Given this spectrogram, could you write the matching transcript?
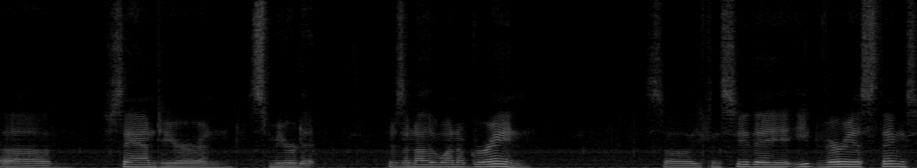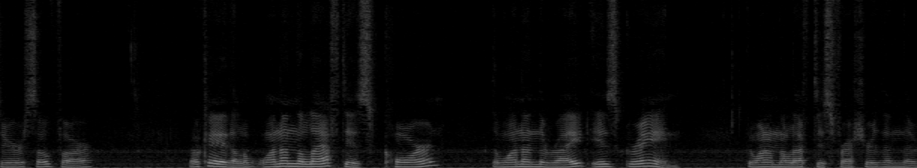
uh, sand here and smeared it. There's another one of grain. So you can see they eat various things here so far. Okay, the one on the left is corn. The one on the right is grain. The one on the left is fresher than the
